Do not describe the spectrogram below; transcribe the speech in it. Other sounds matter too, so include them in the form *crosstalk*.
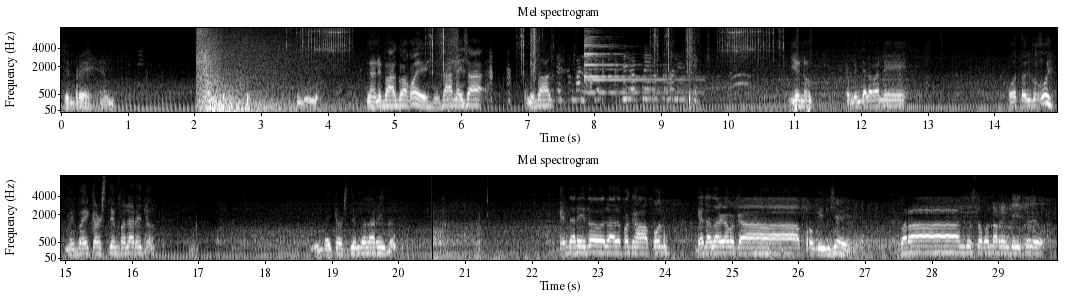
Siyempre, um, nanibago ako eh. Sanay sa nanibago. Yun oh. Kaming dalawa ni Otol ko. Uy, may bikers din pala rito. May bikers din pala rito. Ganda rito, lalo pag hapon. Ganda talaga pag ah, probinsya eh. Parang gusto ko na rin dito eh.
